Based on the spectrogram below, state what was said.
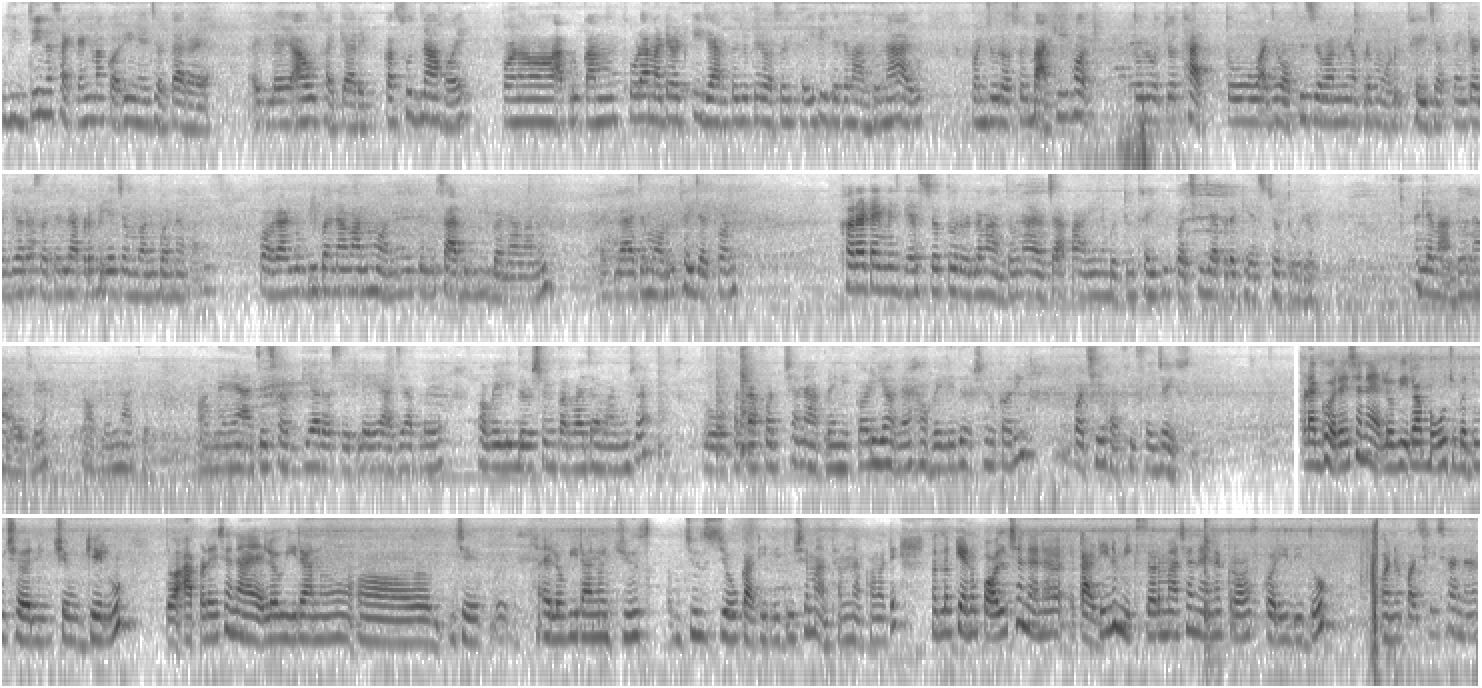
વિધિન સેકન્ડમાં કરીને જતા રહ્યા. એટલે આવું થાય ક્યારેક. કશું જ ના હોય. પણ આપણું કામ થોડા માટે અટકી જાય. આમ તો જો કે રસોઈ થઈ ગઈ એટલે વાંધો ના આવ્યો. પણ જો રસોઈ બાકી હોય, તો લોચો થાત તો આજે ઓફિસ જવાનું આપણે મોડું થઈ જાય. કારણ કે અગિયારસ હતી એટલે આપણે બે જમવાનું બનાવવાનું. ફરાળનું બી બનાવવાનું અને પેલું સાદું બી બનાવવાનું. એટલે આજે મોડું થઈ જાય. પણ ખરા ટાઈમે જ ગેસ જતો રહ્યો. એટલે વાંધો ના આવ્યો. ચા પાણીને બધું થઈ ગયું. પછી જ આપણે ગેસ જતો રહ્યો. એટલે વાંધો ના આવ્યો એટલે પ્રોબ્લેમ ના થયો. અને આજે છે અગિયારસ એટલે આજે આપણે હવેલી દર્શન કરવા જવાનું છે. તો ફટાફટ છે ને આપણે નીકળીએ અને હવેલી દર્શન કરી પછી ઓફિસે જઈશું. આપણા ઘરે છે ને એલોવેરા બહુ જ બધું છે, નીચે ઉગેલું. તો આપણે છે ને આ એલોવેરાનું જે એલોવેરાનો જ્યુસ જ્યુસ જેવું કાઢી લીધું છે માથામાં નાખવા માટે. મતલબ કે એનો પલ છે ને એને કાઢીને મિક્સરમાં છે ને એને ક્રોસ કરી દીધો. અને પછી છે ને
